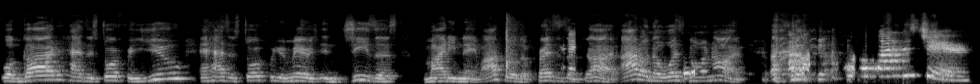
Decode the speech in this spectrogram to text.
what God has in store for you and has in store for your marriage in Jesus' mighty name. I feel the presence of God. I don't know what's going on. out of this chair.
